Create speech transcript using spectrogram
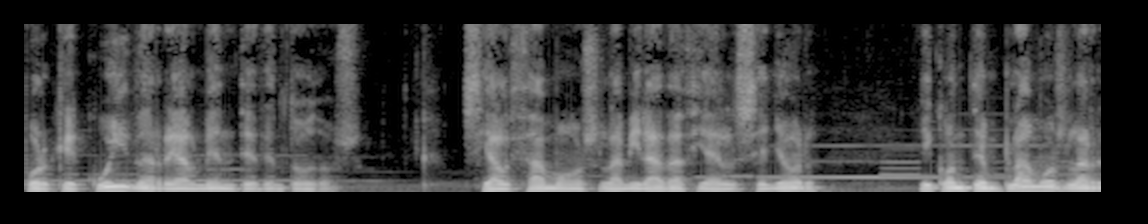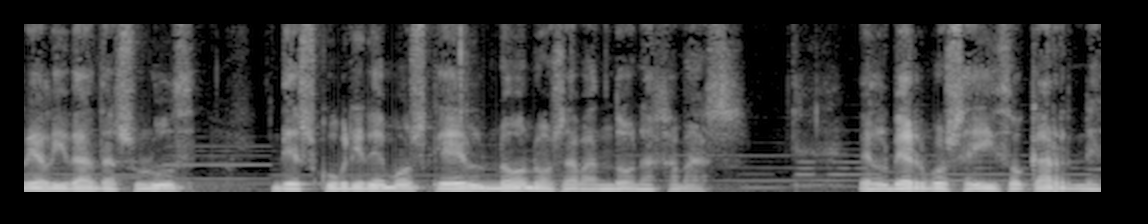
porque cuida realmente de todos. Si alzamos la mirada hacia el Señor y contemplamos la realidad a su luz, descubriremos que Él no nos abandona jamás. El Verbo se hizo carne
